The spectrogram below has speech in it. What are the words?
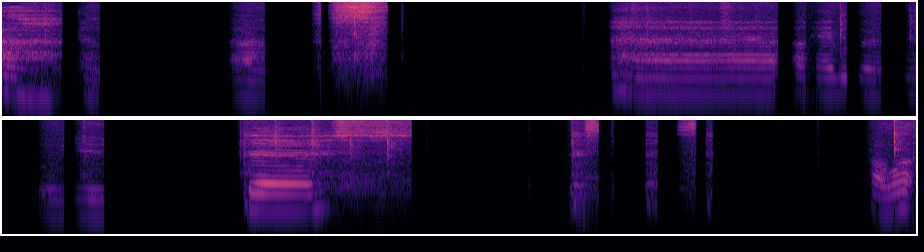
Ah, uh, um, uh, okay, we're going to use this, this, this. Oh, what?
